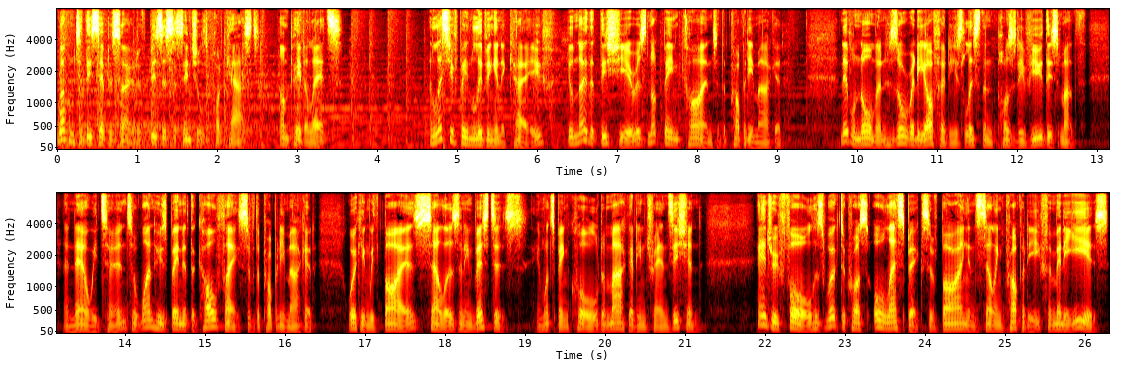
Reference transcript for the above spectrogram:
Welcome to this episode of Business Essentials podcast. I'm Peter Letts. Unless you've been living in a cave, you'll know that this year has not been kind to the property market. Neville Norman has already offered his less than positive view this month, and now we turn to one who's been at the coalface of the property market, working with buyers, sellers, and investors in what's been called a market in transition. Andrew Fall has worked across all aspects of buying and selling property for many years,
